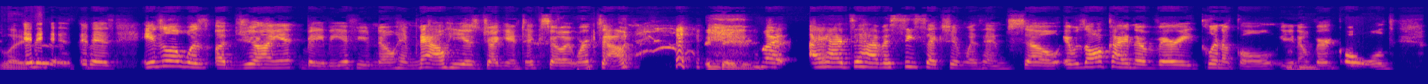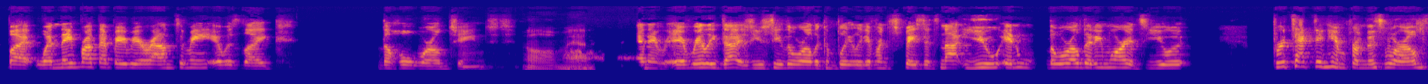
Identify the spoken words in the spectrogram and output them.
like it is. It is. Angelo was a giant baby. If you know him now, he is gigantic, so it works out. Big baby. but I had to have a C section with him. So it was all kind of very clinical, you know, mm-hmm. very cold. But when they brought that baby around to me, it was like the whole world changed. Oh, man. And it, it really does. You see the world a completely different space. It's not you in the world anymore, it's you protecting him from this world.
